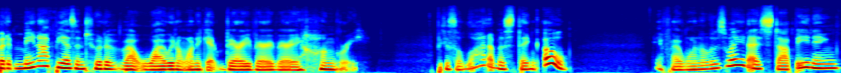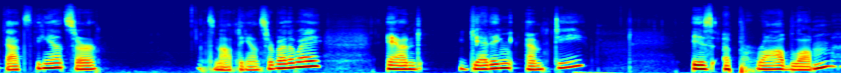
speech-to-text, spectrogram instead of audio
But it may not be as intuitive about why we don't want to get very, very, very hungry. Because a lot of us think, oh, if I want to lose weight, I stop eating. That's the answer. It's not the answer, by the way. And getting empty is a problem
